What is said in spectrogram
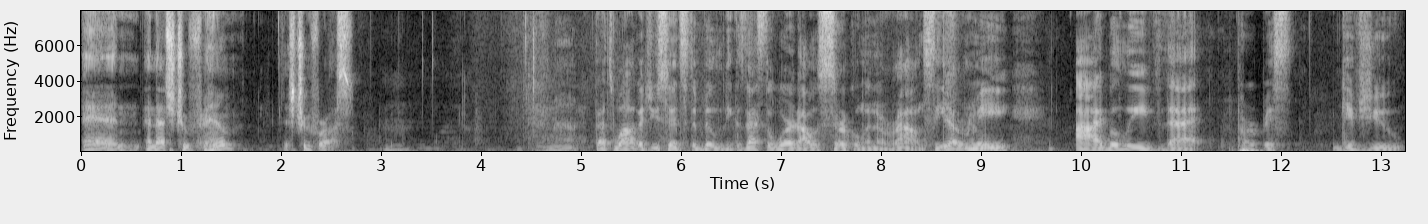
And and that's true for him. It's true for us. Mm. Amen. That's wild that you said stability because that's the word I was circling around. See, yep. for me, I believe that purpose gives you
